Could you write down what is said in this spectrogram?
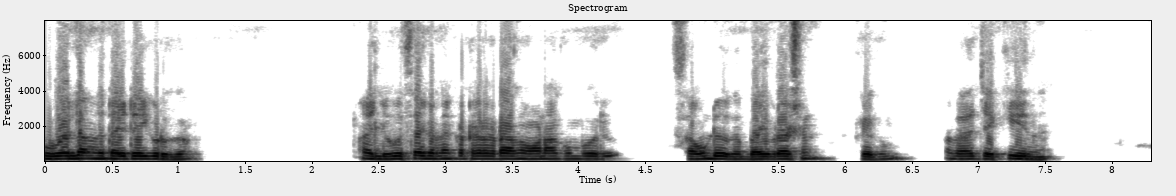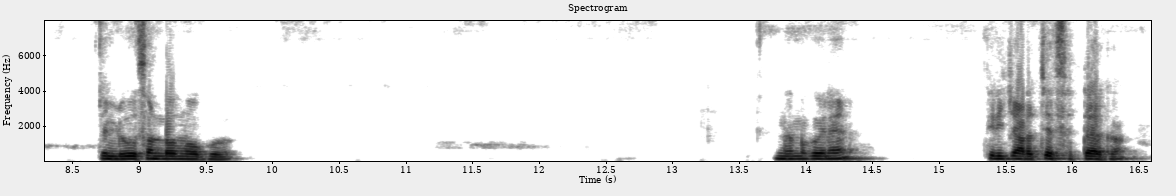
സ്ക്രൂ എല്ലാം ഒന്ന് ടൈറ്റ് ആക്കി കൊടുക്കുക. അത് ലൂസായി കിടന്ന് കട്ട കട്ടാന്ന് ഓണാക്കുമ്പോൾ ഒരു സൗണ്ട് കേൾക്കും വൈബ്രേഷൻ കേൾക്കും. അതായത് ചെക്ക് ചെയ്യുന്നത്. ലൂസ് ഉണ്ടോ എന്ന് നോക്കുക. നമുക്കിതിനെ തിരിച്ചടച്ച് സെറ്റാക്കാം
